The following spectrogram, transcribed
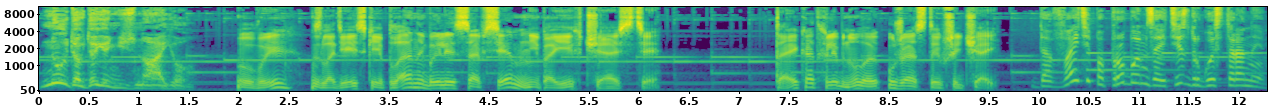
Ну, тогда я не знаю. Увы, злодейские планы были совсем не по их части. Тайка отхлебнула уже остывший чай. Давайте попробуем зайти с другой стороны.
